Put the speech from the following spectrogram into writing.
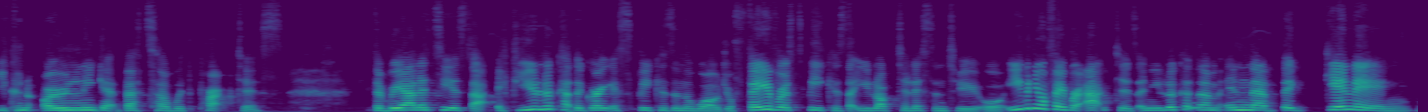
You can only get better with practice. The reality is that if you look at the greatest speakers in the world, your favorite speakers that you love to listen to, or even your favorite actors, and you look at them in their beginning,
